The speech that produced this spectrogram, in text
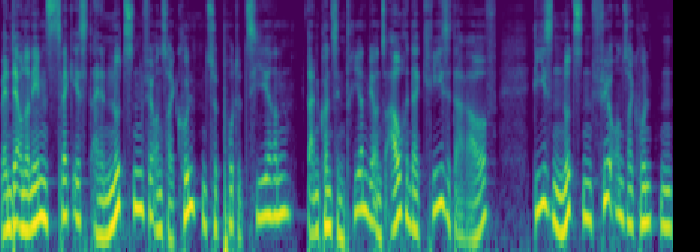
Wenn der Unternehmenszweck ist, einen Nutzen für unsere Kunden zu produzieren, dann konzentrieren wir uns auch in der Krise darauf, diesen Nutzen für unsere Kunden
